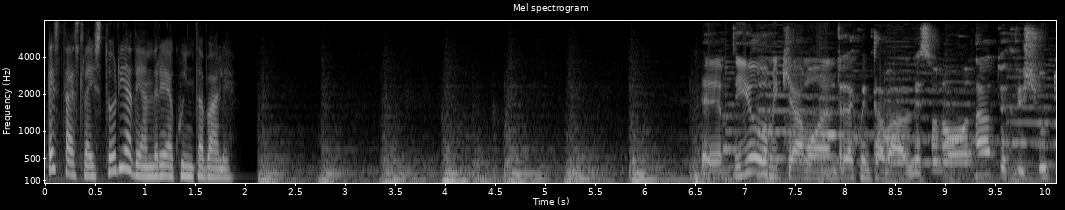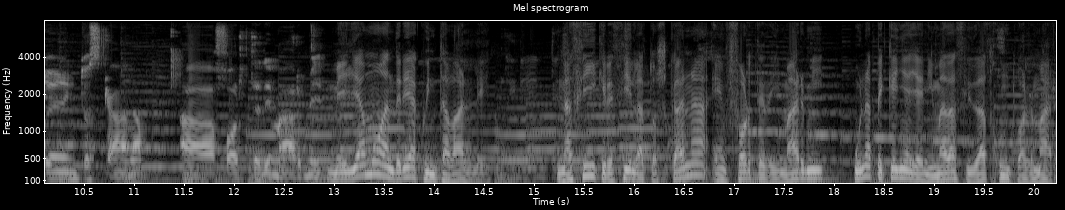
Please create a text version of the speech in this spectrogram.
Esta es la historia de Andrea Quintavale. Eh, io mi chiamo Andrea Quintavalle, sono nato e cresciuto in Toscana, a Forte dei Marmi. Me llamo Andrea Quintavalle. Nací y crecí en la Toscana, en Forte dei Marmi, una pequeña y animada ciudad junto al mar.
